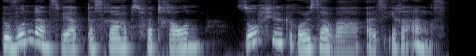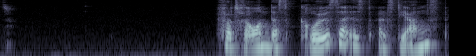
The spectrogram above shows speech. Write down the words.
Bewundernswert, dass Rahabs Vertrauen so viel größer war als ihre Angst. Vertrauen, das größer ist als die Angst,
